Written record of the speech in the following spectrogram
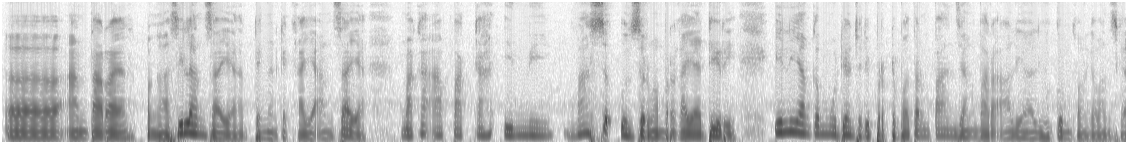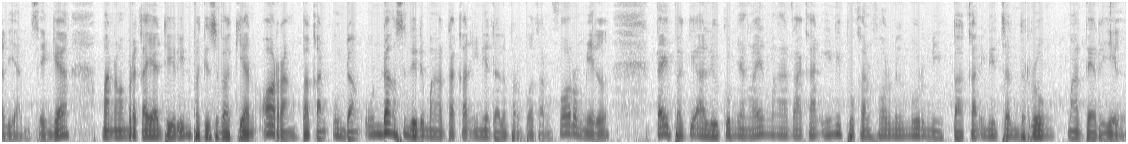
eh, antara penghasilan saya dengan kekayaan saya. Maka apakah ini masuk unsur memperkaya diri? Ini yang kemudian jadi perdebatan panjang para ahli-ahli hukum kawan-kawan sekalian. Sehingga mana memperkaya diri ini bagi sebagian orang bahkan undang-undang sendiri mengatakan ini adalah perbuatan formil, tapi bagi ahli hukum yang lain mengatakan ini bukan formil murni, bahkan ini cenderung material.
